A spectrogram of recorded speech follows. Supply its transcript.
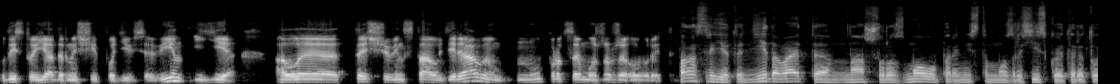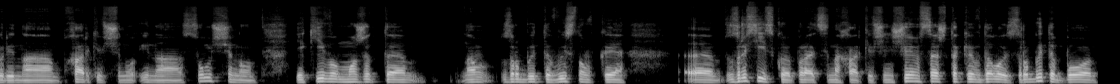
кудись той ядерний щит подівся. Він є, але те, що він став дірявим, ну про це можна вже говорити. Пане Сергію, тоді давайте нашу розмову перемістимо з російської території на Харківщину і на Сумщину. Які ви можете нам зробити висновки з російської операції на Харківщині? Що їм все ж таки вдалося зробити? Бо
